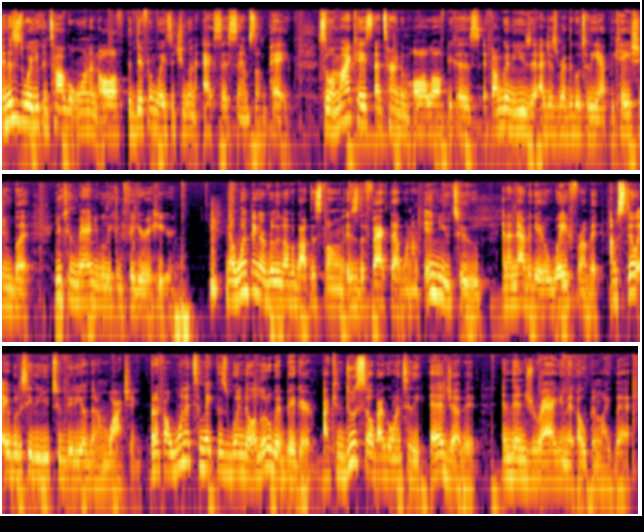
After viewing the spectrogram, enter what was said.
And this is where you can toggle on and off the different ways that you wanna access Samsung Pay. So in my case, I turned them all off because if I'm gonna use it, I just rather go to the application, but you can manually configure it here. Now, one thing I really love about this phone is the fact that when I'm in YouTube and I navigate away from it, I'm still able to see the YouTube video that I'm watching. But if I wanted to make this window a little bit bigger, I can do so by going to the edge of it and then dragging it open like that.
